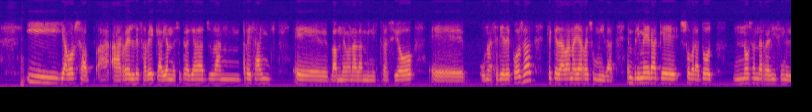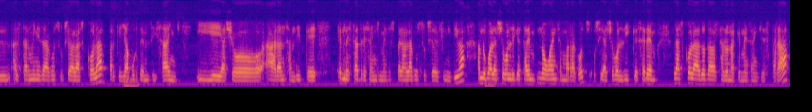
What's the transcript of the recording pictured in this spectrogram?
i llavors, a, a, arrel de saber que havíem de ser traslladats durant tres anys, eh, vam demanar a l'administració eh, una sèrie de coses que quedaven allà resumides. En primera, que sobretot no s'endarrerissin els terminis de la construcció de l'escola, perquè ja portem sis anys i això ara ens han dit que hem d'estar tres anys més esperant la construcció definitiva, amb la qual això vol dir que estarem nou anys en barracots, o sigui, això vol dir que serem l'escola de tota Barcelona que més anys estarà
